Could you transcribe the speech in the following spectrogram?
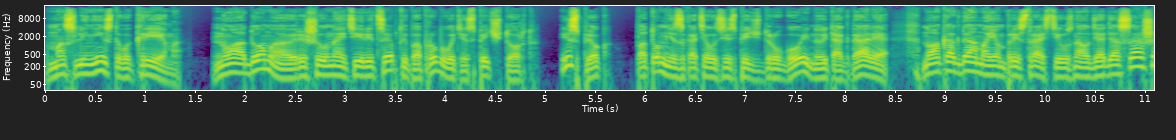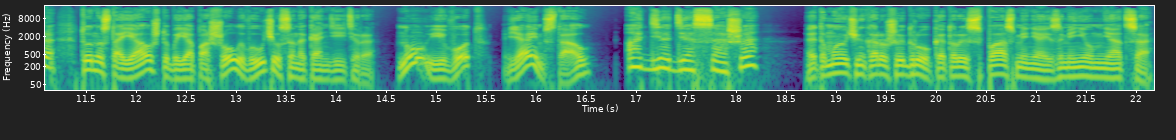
маслянистого крема. Ну а дома решил найти рецепт и попробовать испечь торт. Испек. Потом мне захотелось испечь другой, ну и так далее. Ну а когда о моем пристрастии узнал дядя Саша, то настоял, чтобы я пошел и выучился на кондитера. Ну и вот, я им стал. А дядя Саша? Это мой очень хороший друг, который спас меня и заменил мне отца.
